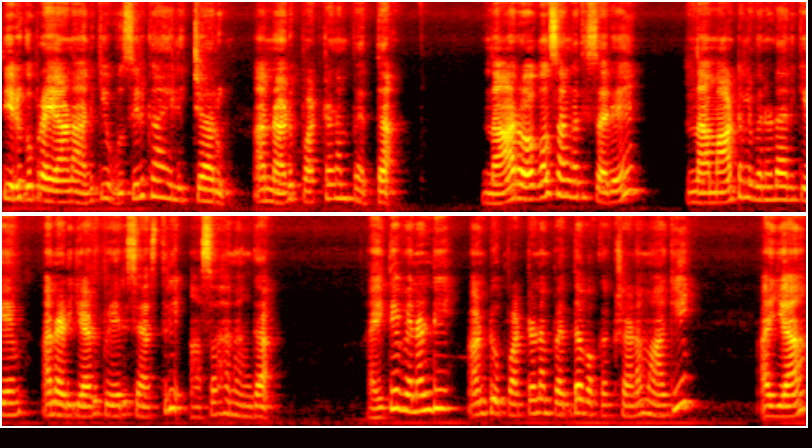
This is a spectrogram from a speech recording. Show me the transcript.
తిరుగు ప్రయాణానికి ఉసిరికాయలిచ్చారు అన్నాడు పట్టణం పెద్ద. నా రోగం సంగతి సరే నా మాటలు వినడానికేం అని అడిగాడు పేరు శాస్త్రి అసహనంగా. అయితే వినండి అంటూ పట్టణం పెద్ద ఒక క్షణం ఆగి అయ్యా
